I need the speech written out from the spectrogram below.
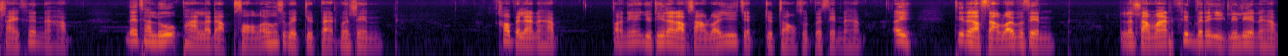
ไซเคิลนะครับ ได้ทะลุผ่านระดับ 261.8%เข้าไปแล้วนะครับ ตอนนี้อยู่ที่ระดับ 327.20%นะครับ เอ้ย ที่ระดับ 300%และสามารถขึ้นไปได้อีกเรื่อย ๆ นะครับ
